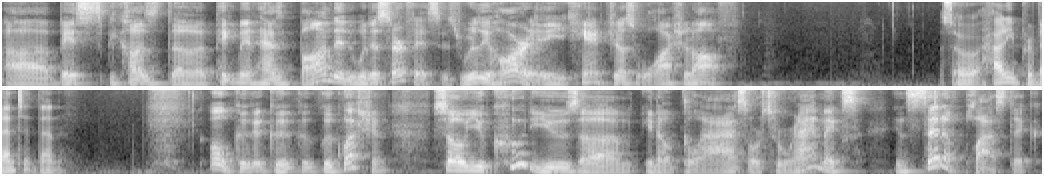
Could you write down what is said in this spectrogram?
uh, based because the pigment has bonded with the surface. It's really hard, and you can't just wash it off. So how do you prevent it then? Oh, good, good, good, good question. So you could use, um, you know, glass or ceramics instead of plastic.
